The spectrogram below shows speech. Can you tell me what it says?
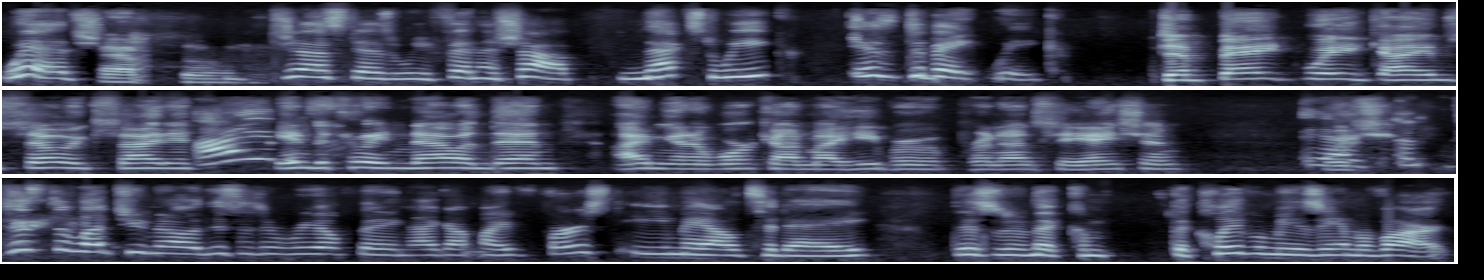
Which, Absolutely. just as we finish up next week, is debate week. Debate week. I am so excited. I am In between now and then, I'm going to work on my Hebrew pronunciation. Yes, Which- and just to let you know, this is a real thing. I got my first email today. This is from the the Cleveland Museum of Art.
